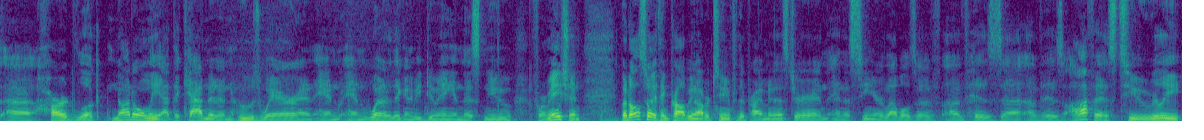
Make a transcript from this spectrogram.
uh, hard look not only at the cabinet and who's where and, and, and what are they going to be doing in this new formation, but also I think probably an opportunity for the prime minister and, and the senior levels of, of his uh, of his office to really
